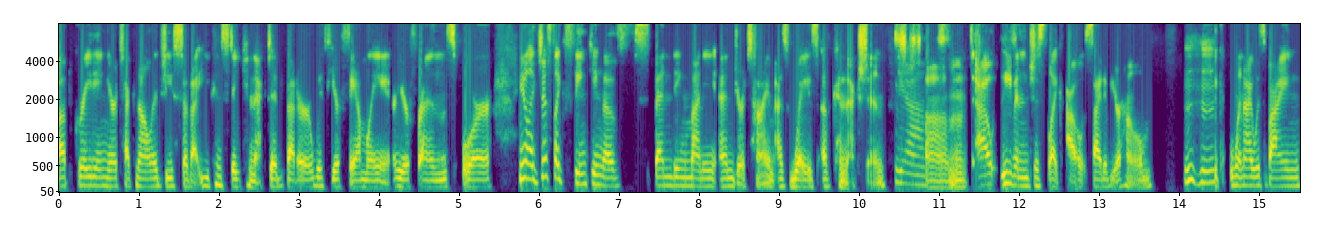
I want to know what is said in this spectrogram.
upgrading your technology so that you can stay connected better with your family or your friends or you know like just like thinking of spending money and your time as ways of connection Yeah. um out even just like outside of your home Mhm. like when i was buying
